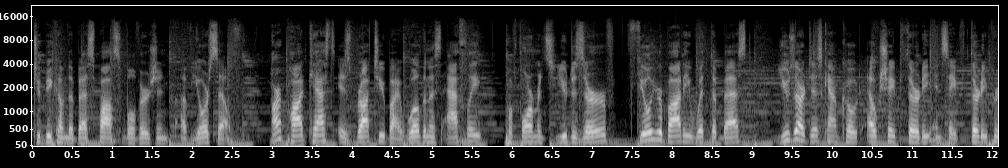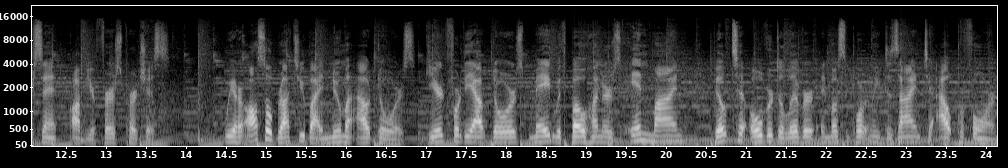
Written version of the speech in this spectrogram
to become the best possible version of yourself. Our podcast is brought to you by Wilderness Athlete, Performance You Deserve. Fuel your body with the best. Use our discount code ELKSHAPE30 and save 30% off your first purchase. We are also brought to you by Numa Outdoors, geared for the outdoors, made with bow hunters in mind, built to over deliver, and most importantly, designed to outperform.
